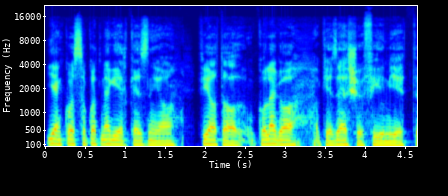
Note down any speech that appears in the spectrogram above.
Ilyenkor szokott megérkezni a fiatal kollega, aki az első filmjét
